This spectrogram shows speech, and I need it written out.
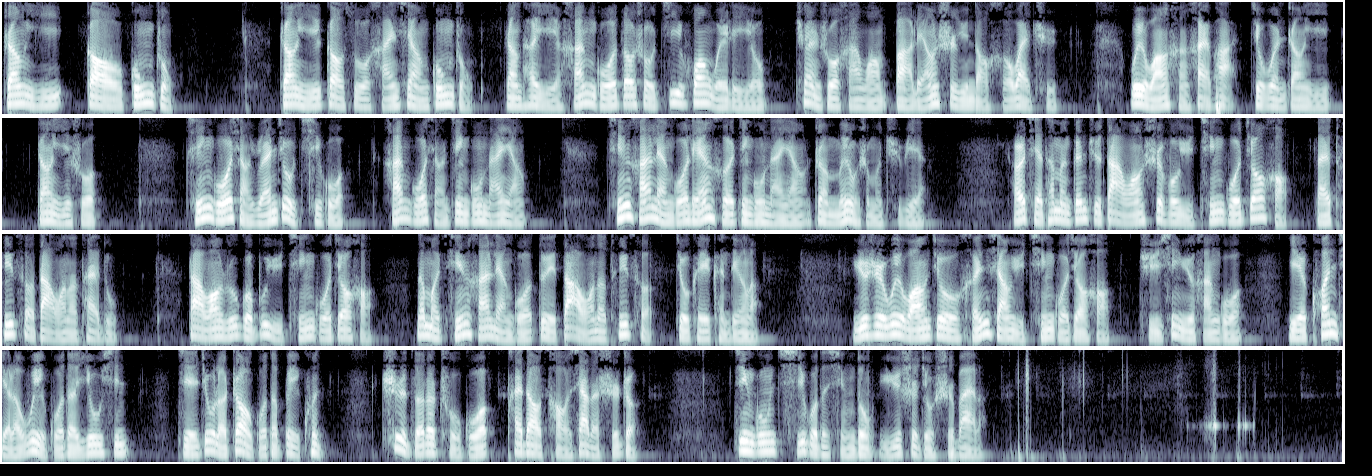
张仪告公仲。张仪告诉韩相公仲，让他以韩国遭受饥荒为理由，劝说韩王把粮食运到河外去。魏王很害怕，就问张仪。张仪说：“秦国想援救齐国，韩国想进攻南阳，秦韩两国联合进攻南阳，这没有什么区别。而且他们根据大王是否与秦国交好来推测大王的态度。”大王如果不与秦国交好，那么秦韩两国对大王的推测就可以肯定了。于是魏王就很想与秦国交好，取信于韩国，也宽解了魏国的忧心，解救了赵国的被困，斥责了楚国派到草下的使者，进攻齐国的行动，于是就失败了。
